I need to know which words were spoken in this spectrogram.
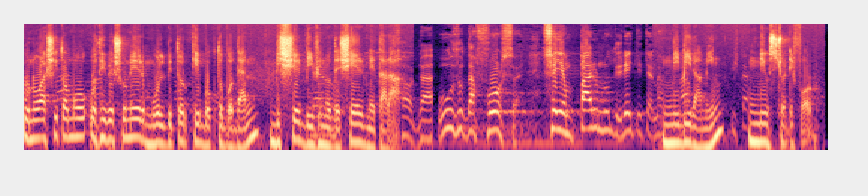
উনআশিতম অধিবেশনের মূল বিতর্কে বক্তব্য দেন বিশ্বের বিভিন্ন দেশের নেতারা. নিবির আমিন নিউজ টোয়েন্টি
